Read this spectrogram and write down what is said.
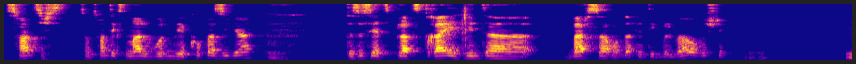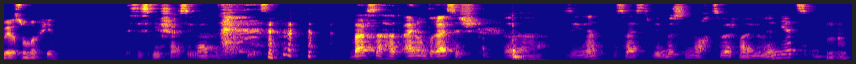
20, zum 20. Mal wurden wir Copa-Sieger. Hm. Das ist jetzt Platz 3 hinter Barça und Athletic Bilbao, richtig? Wer ist Nummer 4? Es ist mir scheißegal, wenn es ist. Barça hat 31 äh, Siege. Das heißt, wir müssen noch 12 Mal gewinnen jetzt. Mhm.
